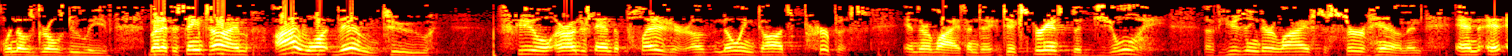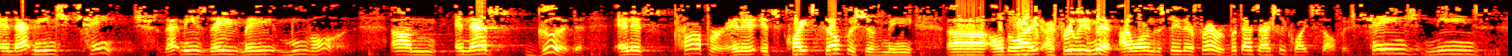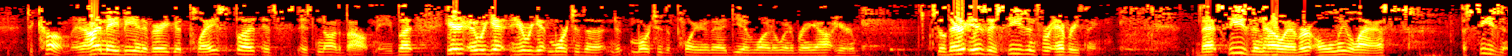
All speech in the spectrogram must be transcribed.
when those girls do leave. But at the same time, I want them to feel or understand the pleasure of knowing God's purpose in their life and to, to experience the joy of using their lives to serve Him. And, and, and that means change. That means they may move on. Um, and that's good. And it's proper. And it, it's quite selfish of me, uh, although I, I freely admit I want them to stay there forever. But that's actually quite selfish. Change needs to come. And I may be in a very good place, but it's it's not about me. But here and we get here we get more to the more to the point of the idea of what I want to bring out here. So there is a season for everything. That season, however, only lasts a season.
